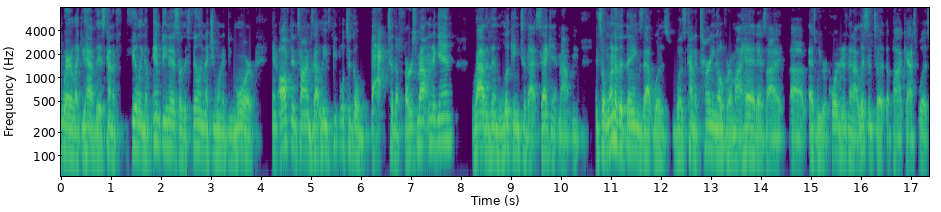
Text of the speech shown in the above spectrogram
where like you have this kind of feeling of emptiness or this feeling that you want to do more and oftentimes that leads people to go back to the first mountain again rather than looking to that second mountain and so one of the things that was was kind of turning over in my head as i uh, as we recorded it and i listened to the podcast was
